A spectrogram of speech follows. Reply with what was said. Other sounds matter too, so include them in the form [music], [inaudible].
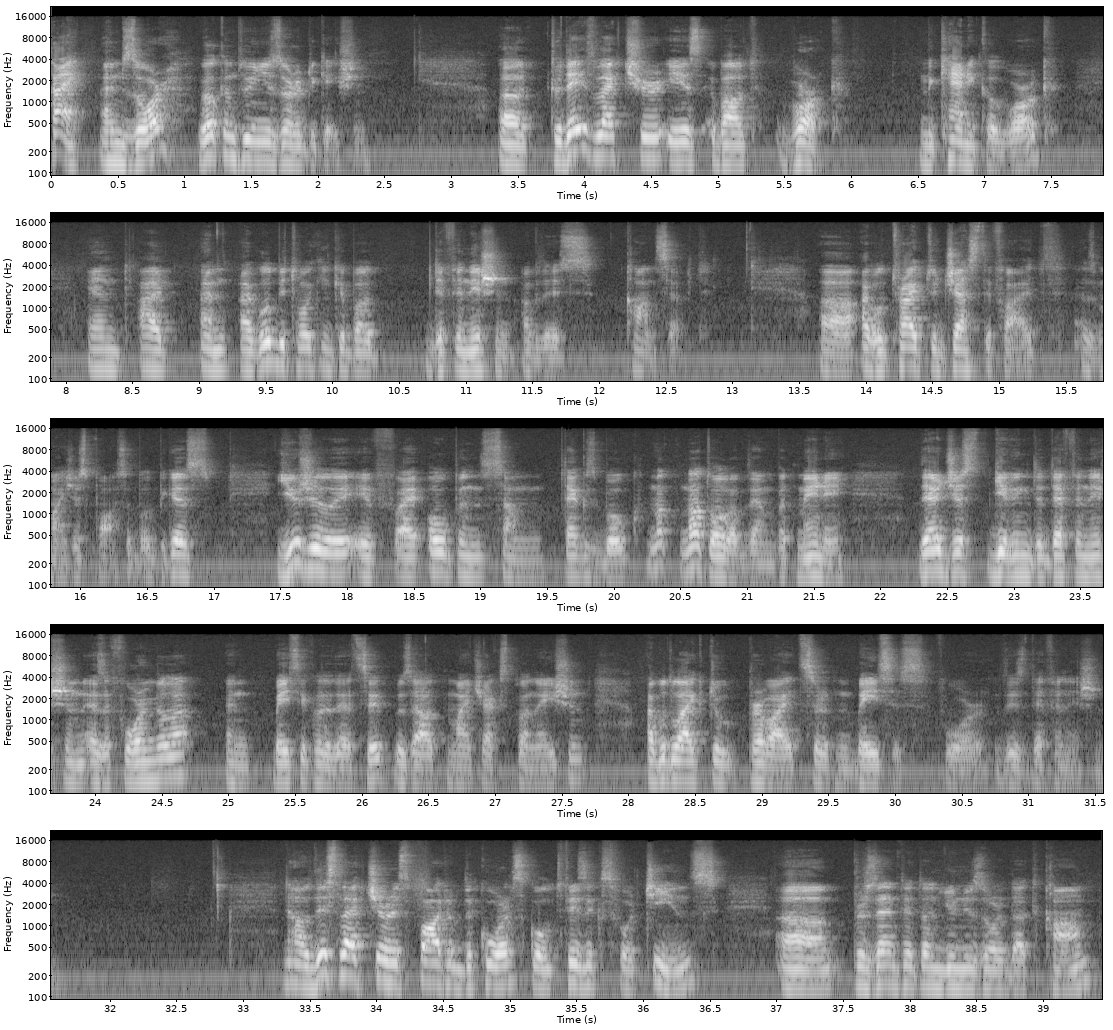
Hi, I'm Zor. Welcome to Unizor Education. Uh, today's lecture is about work, mechanical work, and I, I will be talking about definition of this concept. Uh, I will try to justify it as much as possible because usually if I open some textbook, not, not all of them, but many, they're just giving the definition as a formula and basically that's it without much explanation. I would like to provide certain basis for this definition. Now this lecture is part of the course called Physics for Teens, uh, presented on unizor.com.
